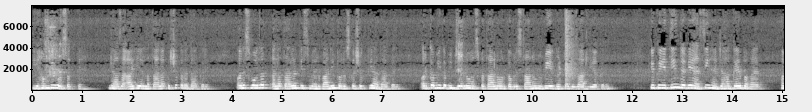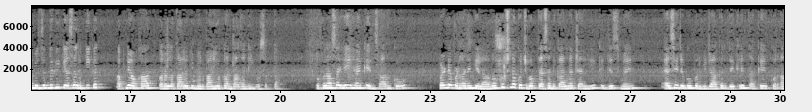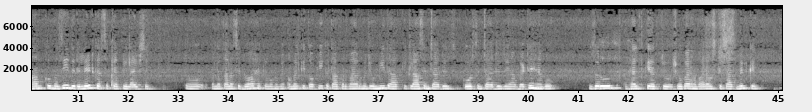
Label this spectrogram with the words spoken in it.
یہ ہم بھی ہو سکتے ہیں۔ لہٰذا آئیے اللہ تعالیٰ کا شکر ادا کرے اور اس مہلت اللہ تعالیٰ کی اس مہربانی پر اس کا شکریہ ادا کرے اور کبھی کبھی جیلوں، ہسپتالوں اور قبرستانوں میں بھی ایک گھنٹہ گزار لیا کرے کیونکہ یہ تین جگہ ایسی ہیں جہاں گئے بغیر ہمیں زندگی کی اصل حقیقت، اپنے اوقات اور اللہ تعالیٰ کی مہربانیوں کا اندازہ نہیں ہو سکتا۔ تو خلاصہ یہی ہے کہ انسان کو پڑھنے پڑھانے کے علاوہ کچھ نہ کچھ وقت ایسا نکالنا چاہیے کہ جس میں ایسی جگہوں پر بھی جا کر دیکھے تاکہ قرآن کو مزید ریلیٹ کر سکے اپنی لائف سے۔ تو اللہ تعالیٰ سے دعا ہے کہ وہ ہمیں عمل کی توفیق عطا فرمائے اور مجھے امید ہے آپ کی کلاس انچارجز، کورس انچارجز جو یہاں بیٹھے ہیں وہ ضرور ہیلتھ کیئر جو شعبہ ہے ہمارا اس کے ساتھ مل کے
